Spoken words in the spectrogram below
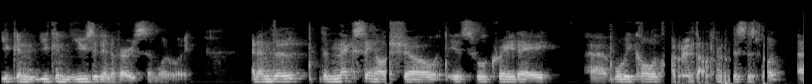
you can, you can use it in a very similar way. And then the, the next thing I'll show is we'll create a, uh, what we call a collaborative document. This is what uh,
